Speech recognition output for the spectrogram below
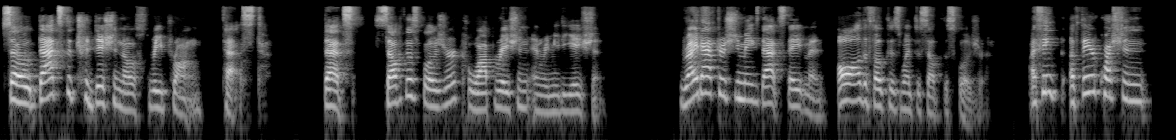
So that's the traditional three prong test that's self disclosure, cooperation, and remediation. Right after she makes that statement, all the focus went to self disclosure. I think a fair question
